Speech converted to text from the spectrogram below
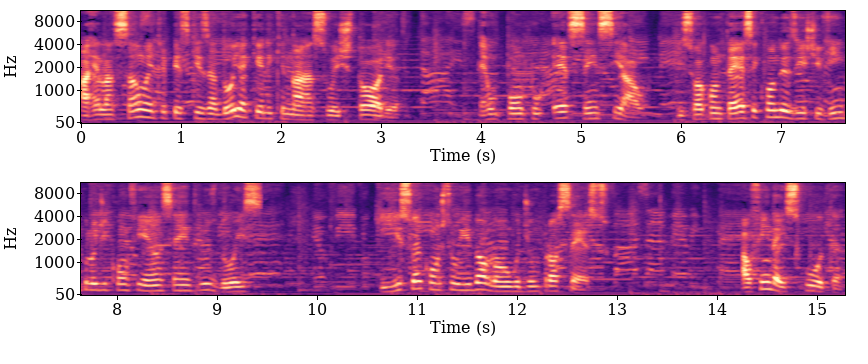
a relação entre pesquisador e aquele que narra sua história é um ponto essencial. Isso acontece quando existe vínculo de confiança entre os dois e isso é construído ao longo de um processo. Ao fim da escuta,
